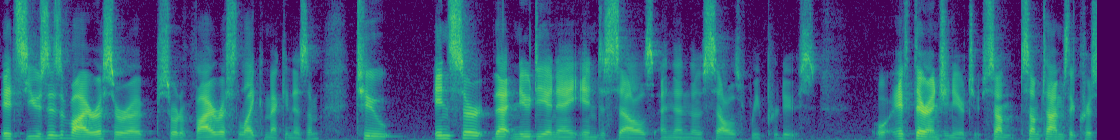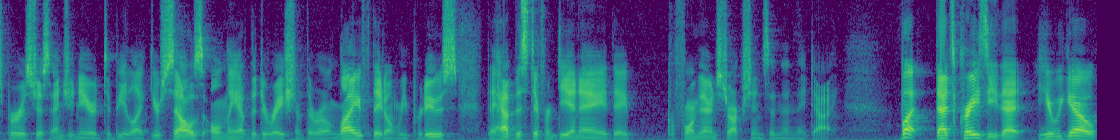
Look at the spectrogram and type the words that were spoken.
It uses a virus or a sort of virus-like mechanism to insert that new DNA into cells, and then those cells reproduce or if they're engineered to. Some sometimes the CRISPR is just engineered to be like your cells only have the duration of their own life. They don't reproduce. They have this different DNA. They perform their instructions and then they die. But that's crazy. That here we go.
